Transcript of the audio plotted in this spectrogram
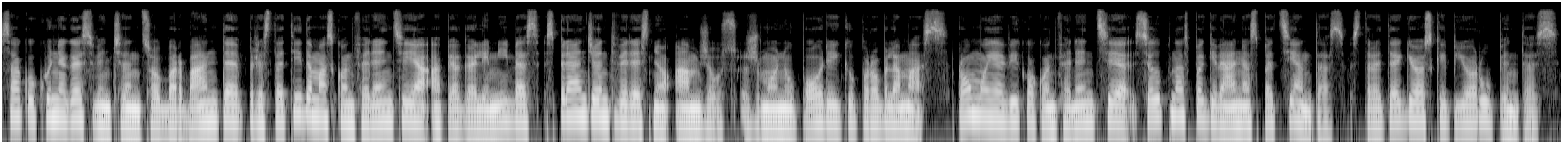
sako kunigas Vincenzo Barbante, pristatydamas konferenciją apie galimybės sprendžiant vyresnio amžiaus žmonių poreikių problemas. Romoje vyko konferencija Silpnas pagyvenęs pacientas - strategijos kaip juo rūpintis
